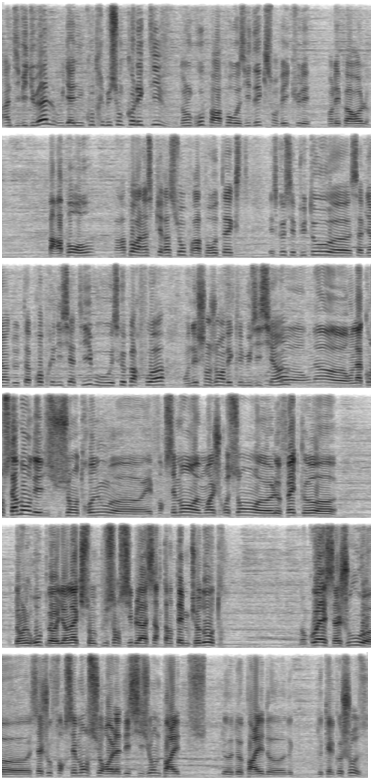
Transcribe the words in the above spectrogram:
individuelle ou il y a une contribution collective dans le groupe par rapport aux idées qui sont véhiculées dans les paroles? Par rapport au Par rapport à l'inspiration, par rapport au texte. Est-ce que c'est plutôt, euh, ça vient de ta propre initiative ou est-ce que parfois, en échangeant avec les musiciens euh, on, a, euh, on a constamment des discussions entre nous et forcément, moi je ressens le fait que dans le groupe, il y en a qui sont plus sensibles à certains thèmes que d'autres. Donc ouais, ça joue, ça joue forcément sur la décision de parler de, parler de, quelque chose.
